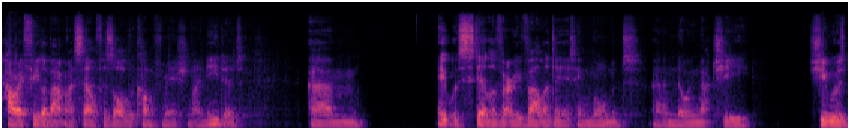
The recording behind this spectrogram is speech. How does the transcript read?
how I feel about myself is all the confirmation I needed. Um, it was still a very validating moment, uh, knowing that she she was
